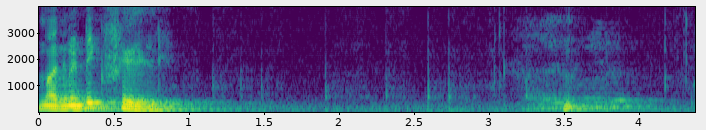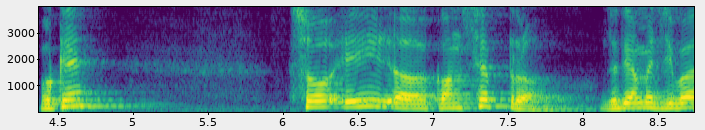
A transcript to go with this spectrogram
magnetic field okay okay? So ଏଇ କନସେପ୍ଟର ଯଦି ଆମେ ଯିବା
